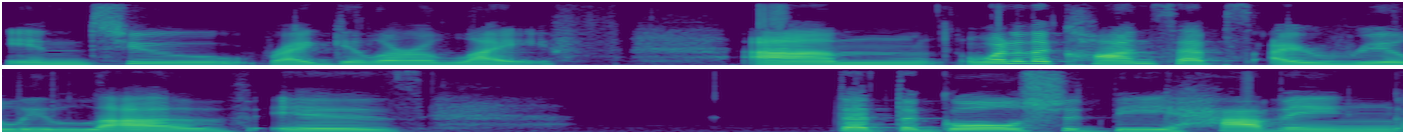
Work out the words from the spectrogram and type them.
into regular life. Um, one of the concepts I really love is that the goal should be having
